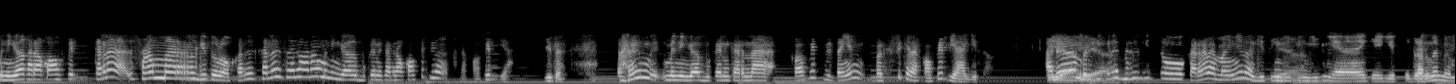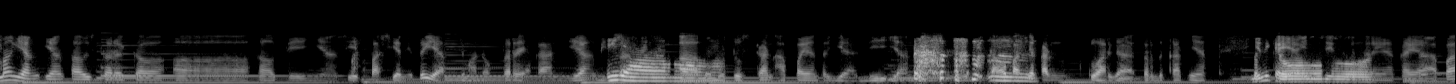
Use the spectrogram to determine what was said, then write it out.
meninggal karena covid. Karena samar gitu loh. Karena karena sana orang meninggal bukan karena covid ya karena covid ya? Gitu. Orang meninggal bukan karena covid ditanya berarti karena covid ya? Gitu ada yeah, yang berpikirnya yeah. begitu karena memang ini lagi tinggi tingginya yeah. kayak gitu karena memang yang yang tahu historical uh, healthy-nya si pasien itu ya cuma dokter ya kan yang bisa yeah. uh, memutuskan apa yang terjadi yang tahu pasti akan keluarga terdekatnya Betul. ini kayak ini sih sebenarnya kayak apa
